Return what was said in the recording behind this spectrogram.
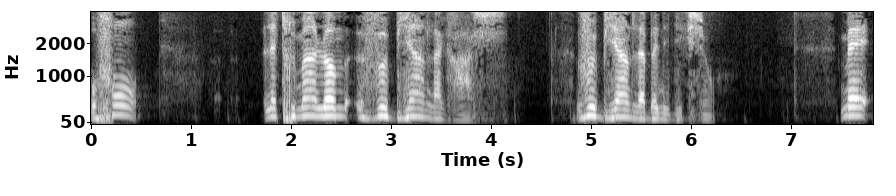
Au fond, l'être humain, l'homme, veut bien de la grâce, veut bien de la bénédiction, mais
